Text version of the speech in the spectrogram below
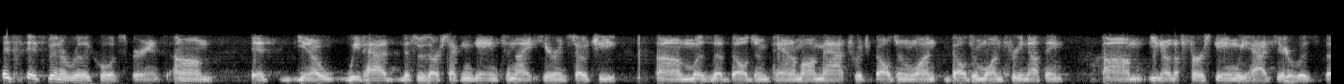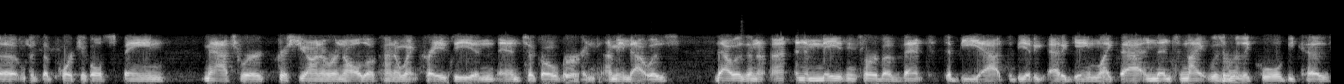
It's it's been a really cool experience. Um, it you know we've had this was our second game tonight here in Sochi. Um, was the Belgium Panama match, which Belgium won. Belgium won three nothing. Um, you know the first game we had here was the was the Portugal Spain match where Cristiano Ronaldo kind of went crazy and, and took over. And I mean, that was, that was an, an amazing sort of event to be at, to be at a, at a game like that. And then tonight was really cool because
